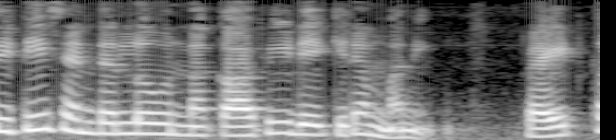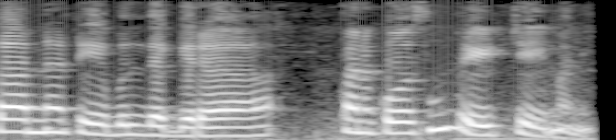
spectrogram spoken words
సిటీ సెంటర్లో ఉన్న కాఫీ డేకి రమ్మని. రైట్ కార్నర్ టేబుల్ దగ్గర తన కోసం వెయిట్ చేయమని.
